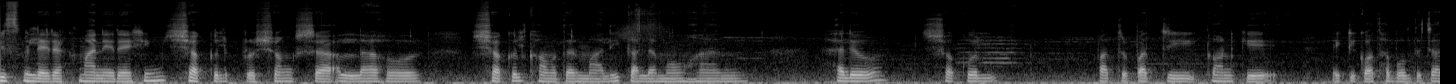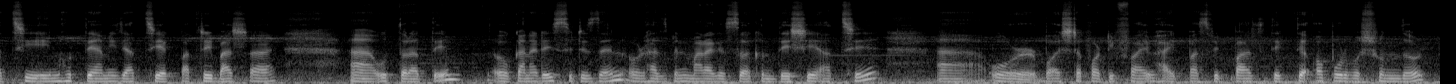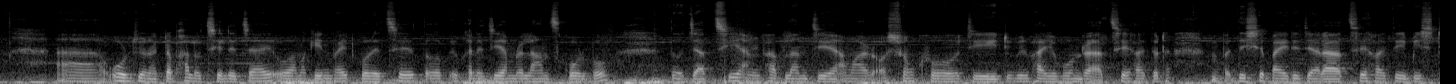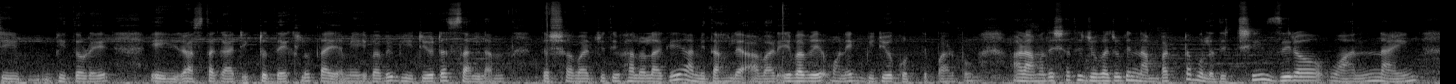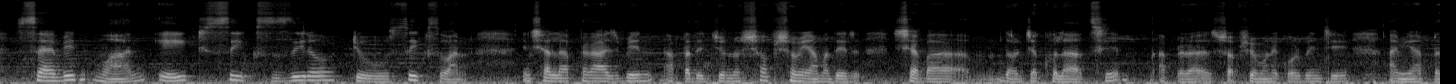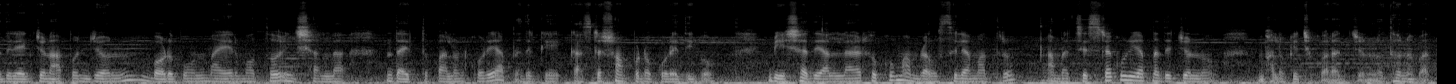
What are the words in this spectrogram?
বিসমিল্লাহ রহমানে রহিম। সকল প্রশংসা আল্লাহর, সকল ক্ষমতার মালিক, আল্লাহ মহান। হ্যালো, সকল পাত্রপাত্রীগণকে একটি কথা বলতে চাচ্ছি। এই মুহূর্তে আমি যাচ্ছি এক পাত্রীর বাসায় উত্তরাতে। ও কানাডাই সিটিজেন, ওর হাজব্যান্ড মারা গেছে, এখন দেশে আছে। ওর বয়সটা ফর্টি ফাইভ হাইট পাঁচ ফিট পাঁচ, দেখতে অপূর্ব সুন্দর। ওর জন্য একটা ভালো ছেলে চাই ও আমাকে ইনভাইট করেছে, তো ওখানে যে আমরা লাঞ্চ করব। তো যাচ্ছি। আমি ভাবলাম যে আমার অসংখ্য যে ইউটিউবের ভাই বোনরা আছে, হয়তো দেশের বাইরে যারা আছে, হয়তো এই বৃষ্টির ভিতরে এই রাস্তাঘাট একটু দেখল, তাই আমি এইভাবে ভিডিওটা সারলাম তো সবার যদি ভালো লাগে, আমি তাহলে আবার এভাবে অনেক ভিডিও করতে পারব। আর আমাদের সাথে যোগাযোগের নাম্বারটা বলে দিচ্ছি, zero one nine seven one eight six zero two six one. ইনশাল্লাহ আপনারা আসবেন, আপনাদের জন্য সবসময় আমাদের সেবা দরজা খোলা আছে। আপনারা সবসময় মনে করবেন যে আমি আপনাদের একজন আপনজন, বড় বোন, মায়ের মতো ইনশাল্লাহ দায়িত্ব পালন করে আপনাদেরকে কাজটা সম্পন্ন করে দিব। বিয়ে সাদে আল্লাহর হুকুম, আমরা ওসিলা মাত্র। আমরা চেষ্টা করি আপনাদের জন্য ভালো কিছু করার জন্য। ধন্যবাদ।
